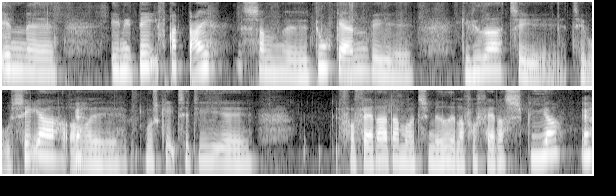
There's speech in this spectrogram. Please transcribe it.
en, en idé fra dig, som du gerne vil give videre til, til vores seere, og ja. øh, måske til de øh, forfattere, der måtte med, eller forfatterspiger. Ja.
